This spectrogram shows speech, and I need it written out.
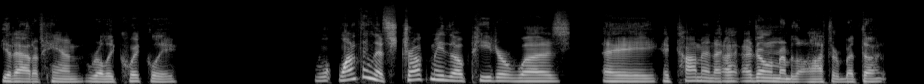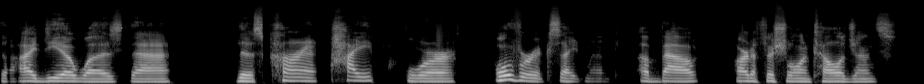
get out of hand really quickly. One thing that struck me, though, Peter, was a, a comment. I, I don't remember the author, but the, the idea was that this current hype or overexcitement about artificial intelligence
